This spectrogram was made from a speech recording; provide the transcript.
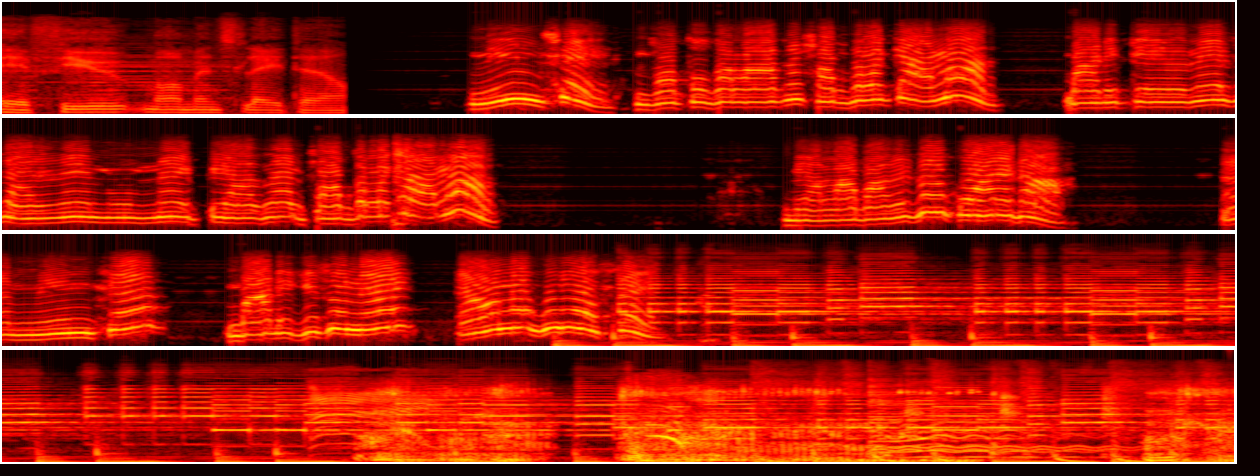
A few moments later. মিলছে? যত বেলা আছে সব আমার। বাড়িতে এনে যাইবে নুন নেই পেঁয়াজ নেই সব বেলা কি আমার। বেলা বাড়িতে করে না। মিলছে? বাড়ি কিছু নেই এমন ঘুমাচ্ছে আহ কিছু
